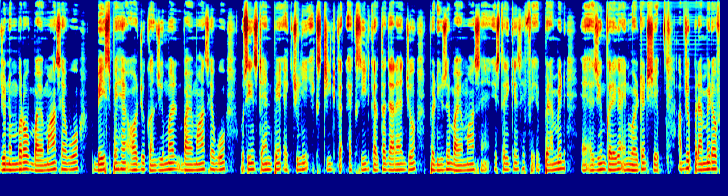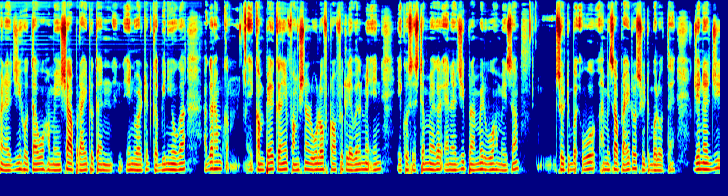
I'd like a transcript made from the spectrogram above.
जो नंबर ऑफ़ बायोमास है, वो बेस पे है और जो कंज्यूमर बायोमास है, वो उसी स्टैंड पे एक्चुअली एक्सटीड कर एक्सीड करता जा रहा है जो प्रोड्यूसर बायोमास हैं। इस तरीके से पिरामिड एज्यूम करेगा इन्वर्टेड शेप अब जो पिरामिड ऑफ़ एनर्जी होता है, वो हमेशा अपराइट होता है इन्वर्टेड कभी नहीं होगा। अगर हम कंपेयर करें functional role of trophic level में इन इकोसिस्टम में, अगर एनर्जी पिरामिड वो हमेशा सुटेबल वो हमेशा अपराइट और सुटेबल होता है। जो एनर्जी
